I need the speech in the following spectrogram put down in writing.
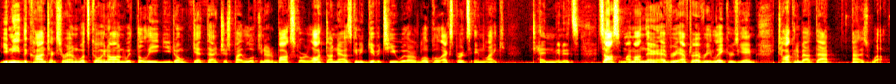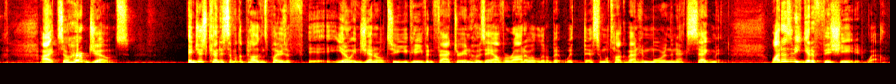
You need the context around what's going on with the league. You don't get that just by looking at a box score. Locked On Now is going to give it to you with our local experts in like 10 minutes. It's awesome. I'm on there every after every Lakers game talking about that as well. All right, so Herb Jones. And just kind of some of the Pelicans players, eh, you know, in general too. You could even factor in Jose Alvarado a little bit with this, and we'll talk about him more in the next segment. Why doesn't he get officiated well?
